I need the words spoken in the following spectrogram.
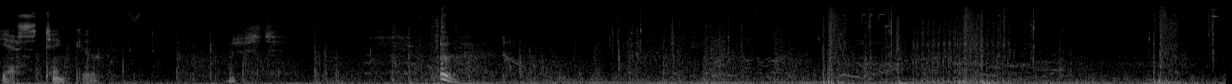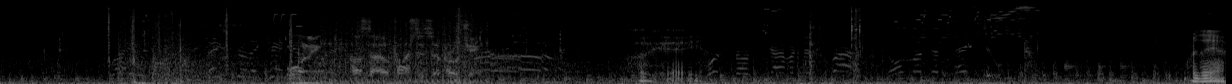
Yes, thank you. Can we just... Ugh. Okay. Where they at?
